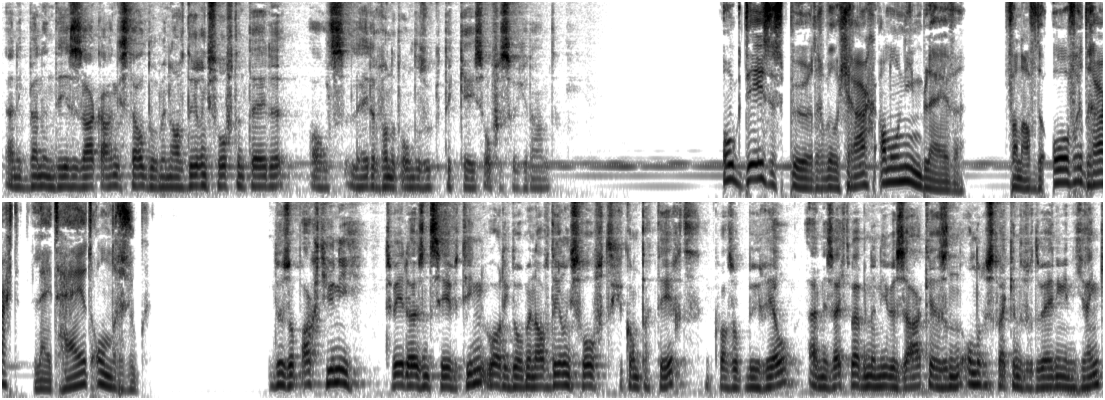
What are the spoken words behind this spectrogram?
En ik ben in deze zaak aangesteld door mijn afdelingshoofd in tijden als leider van het onderzoek de case officer genaamd. Ook deze speurder wil graag anoniem blijven. Vanaf de overdracht leidt hij het onderzoek. Dus op 8 juni 2017 word ik door mijn afdelingshoofd gecontacteerd. Ik was op bureel en hij zegt: We hebben een nieuwe zaak. Er is een onrustwekkende verdwijning in Genk.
